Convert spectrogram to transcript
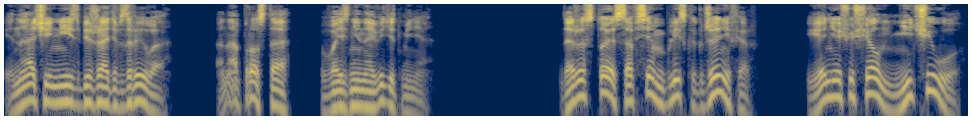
иначе не избежать взрыва. Она просто возненавидит меня. Даже стоя совсем близко к Дженнифер, я не ощущал ничего.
